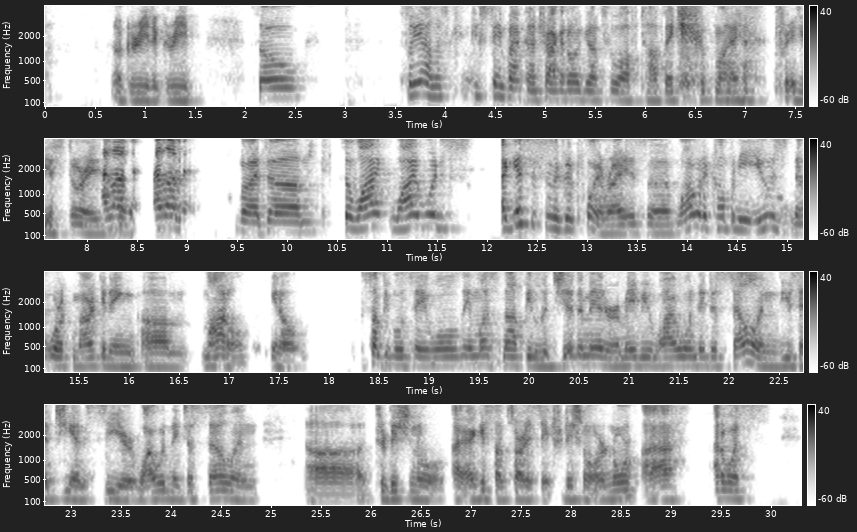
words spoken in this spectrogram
Agreed, agreed. So, so yeah, let's stay back on track. I don't get too off topic of my uh, previous stories. I love but, it. I love it. But um, so why why would I guess this is a good point, right? It's uh, why would a company use network marketing um, model? You know, some people say, well, they must not be legitimate, or maybe why wouldn't they just sell? And you said GNC, or why wouldn't they just sell in uh, traditional? I, guess I'm sorry to say traditional or norm. Uh, I don't want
